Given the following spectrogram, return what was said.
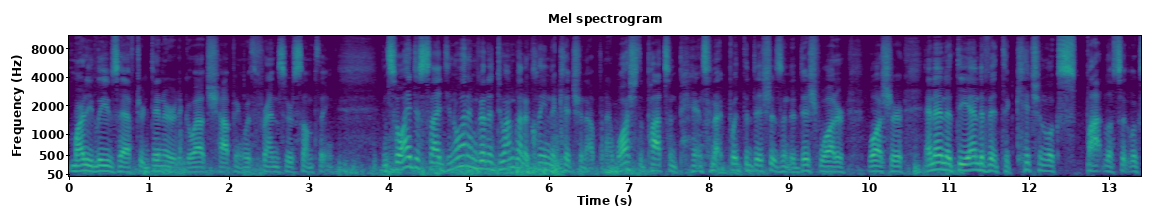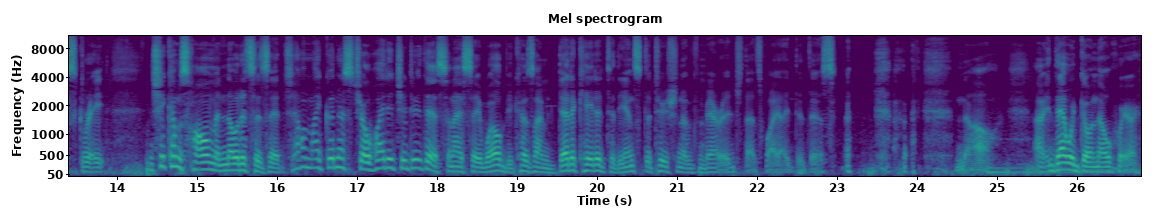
Marty leaves after dinner to go out shopping with friends or something. And so I decide, you know what I'm going to do? I'm going to clean the kitchen up. And I wash the pots and pans and I put the dishes in the dishwater washer. And then at the end of it, the kitchen looks spotless. It looks great. And she comes home and notices it. Oh my goodness, Joe, why did you do this? And I say, well, because I'm dedicated to the institution of marriage. That's why I did this. no, I mean, that would go nowhere.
